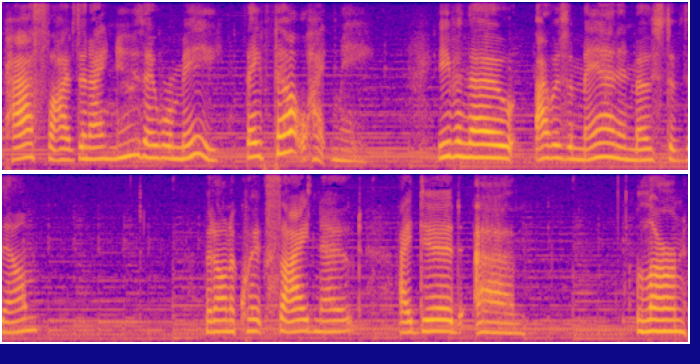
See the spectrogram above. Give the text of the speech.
past lives, and I knew they were me, they felt like me, even though I was a man in most of them. But on a quick side note, I did um, learn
